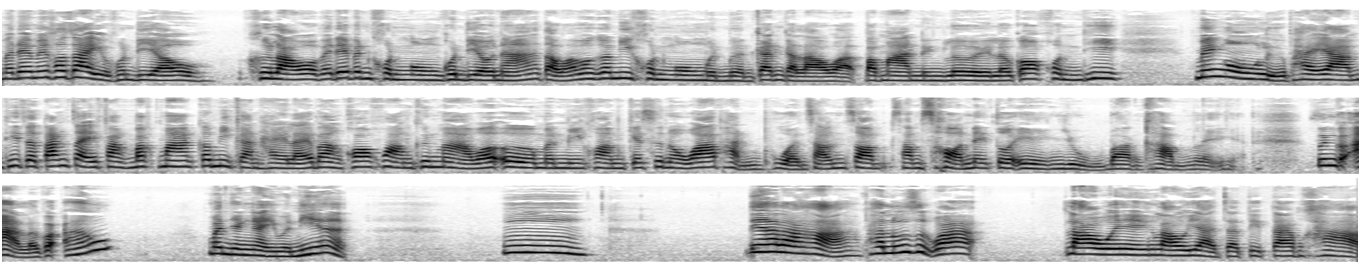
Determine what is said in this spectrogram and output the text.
ไม่ได้ไม่เข้าใจอยู่คนเดียว คือเราไม่ได้เป็นคนงงคนเดียวนะ แต่ว่ามันก็มีคนงงเหมือนเหมือนกันกับเราอะประมาณหนึ่งเลย แล้วก็คนที่ไม่งงหรือพยายามที่จะตั้งใจฟังมาก ๆ ก็มีการไฮไลท์บางข้อความขึ้นมาว่าเออมันมีความเกสโนว่าผันผวนซ้ำซ้ำซ้ำซ้อนในตัวเองอยู่บางคำอะไรเงี้ยซึ่งก็อ่านแล้วก็เอ้า มันยังไงวะเนี่ย อืม เนี่ยแหละค่ะพันรู้สึกว่าเราเองเราอยากจะติดตามข่าว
